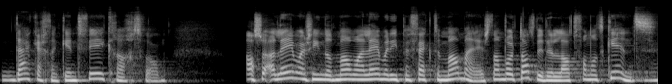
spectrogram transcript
daar krijgt een kind veerkracht van. Als ze alleen maar zien dat mama alleen maar die perfecte mama is, dan wordt dat weer de lat van het kind.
